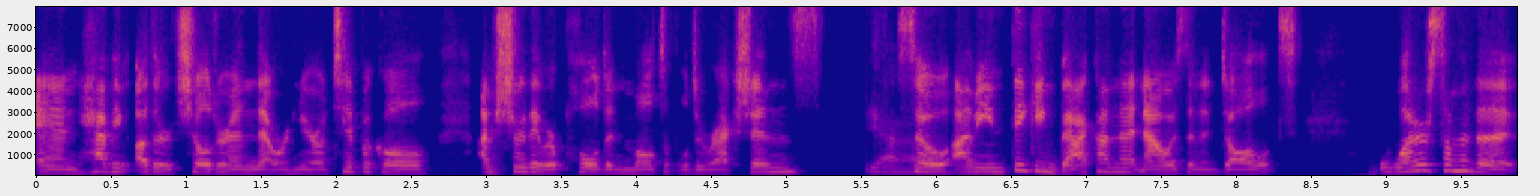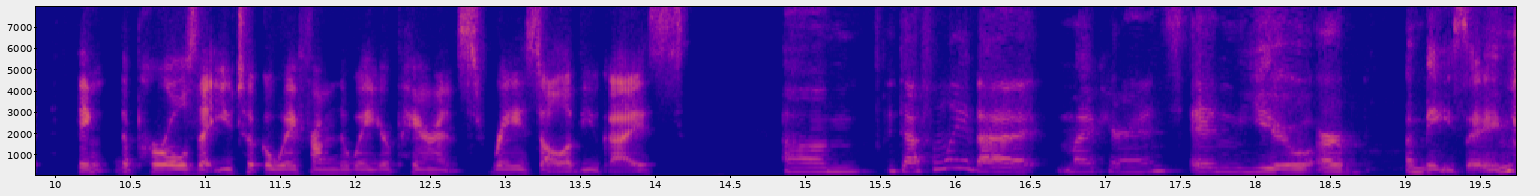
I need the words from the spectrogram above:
and having other children that were neurotypical i'm sure they were pulled in multiple directions. Yeah. So i mean thinking back on that now as an adult what are some of the think the pearls that you took away from the way your parents raised all of you guys um, definitely that my parents and you are amazing.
